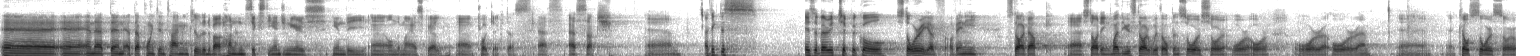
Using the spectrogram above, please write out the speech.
Uh, uh, and that then, at that point in time, included about 160 engineers in the, uh, on the MySQL uh, project as, as, as such. Um, I think this is a very typical story of, of any startup uh, starting, whether you start with open source or, or, or, or, or um, uh, closed source or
